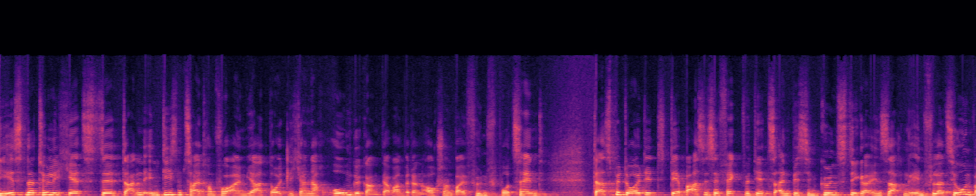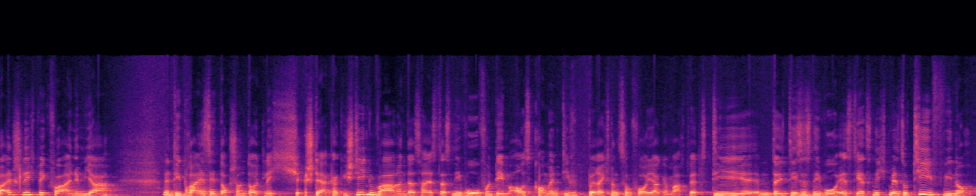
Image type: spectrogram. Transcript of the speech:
Die ist natürlich jetzt äh, dann in diesem Zeitraum vor einem Jahr deutlicher nach oben gegangen. Da waren wir dann auch schon bei 5%. Das bedeutet, der Basiseffekt wird jetzt ein bisschen günstiger in Sachen Inflation, weil schlichtweg vor einem Jahr die Preise doch schon deutlich stärker gestiegen waren. Das heißt, das Niveau, von dem auskommend die Berechnung zum Vorjahr gemacht wird, die, dieses Niveau ist jetzt nicht mehr so tief wie noch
